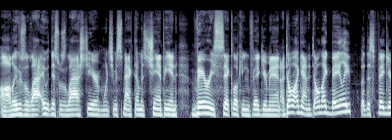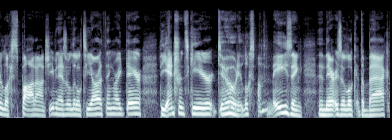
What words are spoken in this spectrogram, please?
Uh, I believe was it, this was last year when she was SmackDown as champion. Very sick looking figure, man. I don't again, I don't like Bayley, but this figure looks spot on. She even has her little tiara thing right there. The entrance gear, dude, it looks amazing. And there is a look at the back.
